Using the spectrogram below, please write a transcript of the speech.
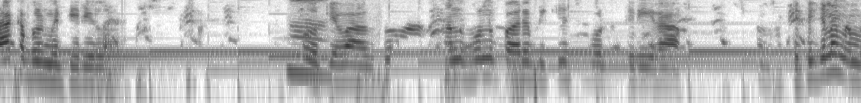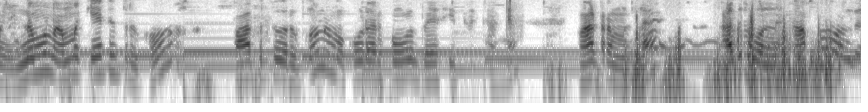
டாக்கபிள் மெட்டீரியல். ஓகேவா ஸோ அந்த பொண்ணு பாரு இப்படி கிழிச்சு போட்டு தெரியுறா. டிப்பிக்கலா நம்ம இன்னமும் நம்ம கேட்டுட்டு இருக்கோம் பார்த்துட்டும் இருக்கோம் நம்ம கூட இருக்கவங்களும் பேசிட்டு இருக்காங்க. மாற்றம் இல்லை. அது ஒண்ணு. அப்புறம் அந்த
